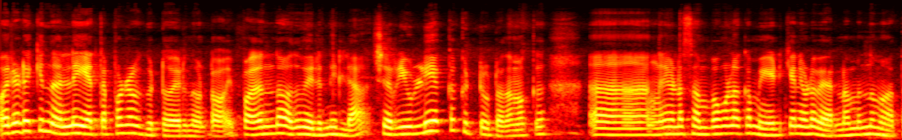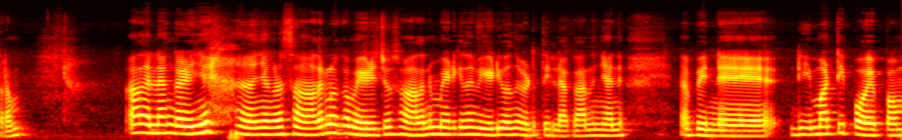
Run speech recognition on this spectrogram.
ഒരിടയ്ക്ക് നല്ല ഏത്തപ്പഴമൊക്കെ കിട്ടുമായിരുന്നു കേട്ടോ. ഇപ്പോൾ അതെന്തോ അത് വരുന്നില്ല. ചെറിയുള്ളിയൊക്കെ കിട്ടും കേട്ടോ. നമുക്ക് അങ്ങനെയുള്ള സംഭവങ്ങളൊക്കെ മേടിക്കാൻ ഇവിടെ വരണമെന്ന് മാത്രം. അതെല്ലാം കഴിഞ്ഞ് ഞങ്ങൾ സാധനങ്ങളൊക്കെ മേടിച്ചു. സാധനം മേടിക്കുന്ന വീഡിയോ ഒന്നും എടുത്തില്ല. കാരണം ഞാൻ പിന്നെ ഡിമാർട്ടിൽ പോയപ്പം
